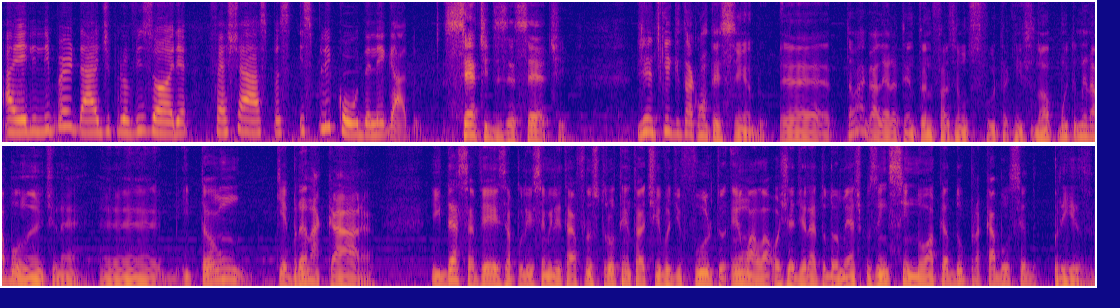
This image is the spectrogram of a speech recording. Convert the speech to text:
a ele liberdade provisória, fecha aspas, explicou o delegado. 717. Gente, o que está acontecendo? É, tem uma galera tentando fazer uns furtos aqui em Sinop, muito mirabolante, né? É, então, quebrando a cara. E dessa vez a Polícia Militar frustrou tentativa de furto em uma loja de eletrodomésticos em Sinop. A dupla acabou sendo presa.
